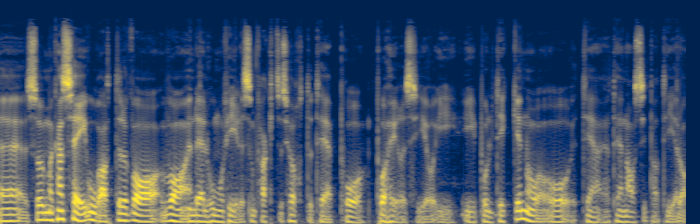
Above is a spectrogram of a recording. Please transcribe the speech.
Uh, så man kan si òg at det var, var, en del homofile som faktisk hørte til på, på høyresida i, i, politikken og, og til, til nazipartiet. da.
